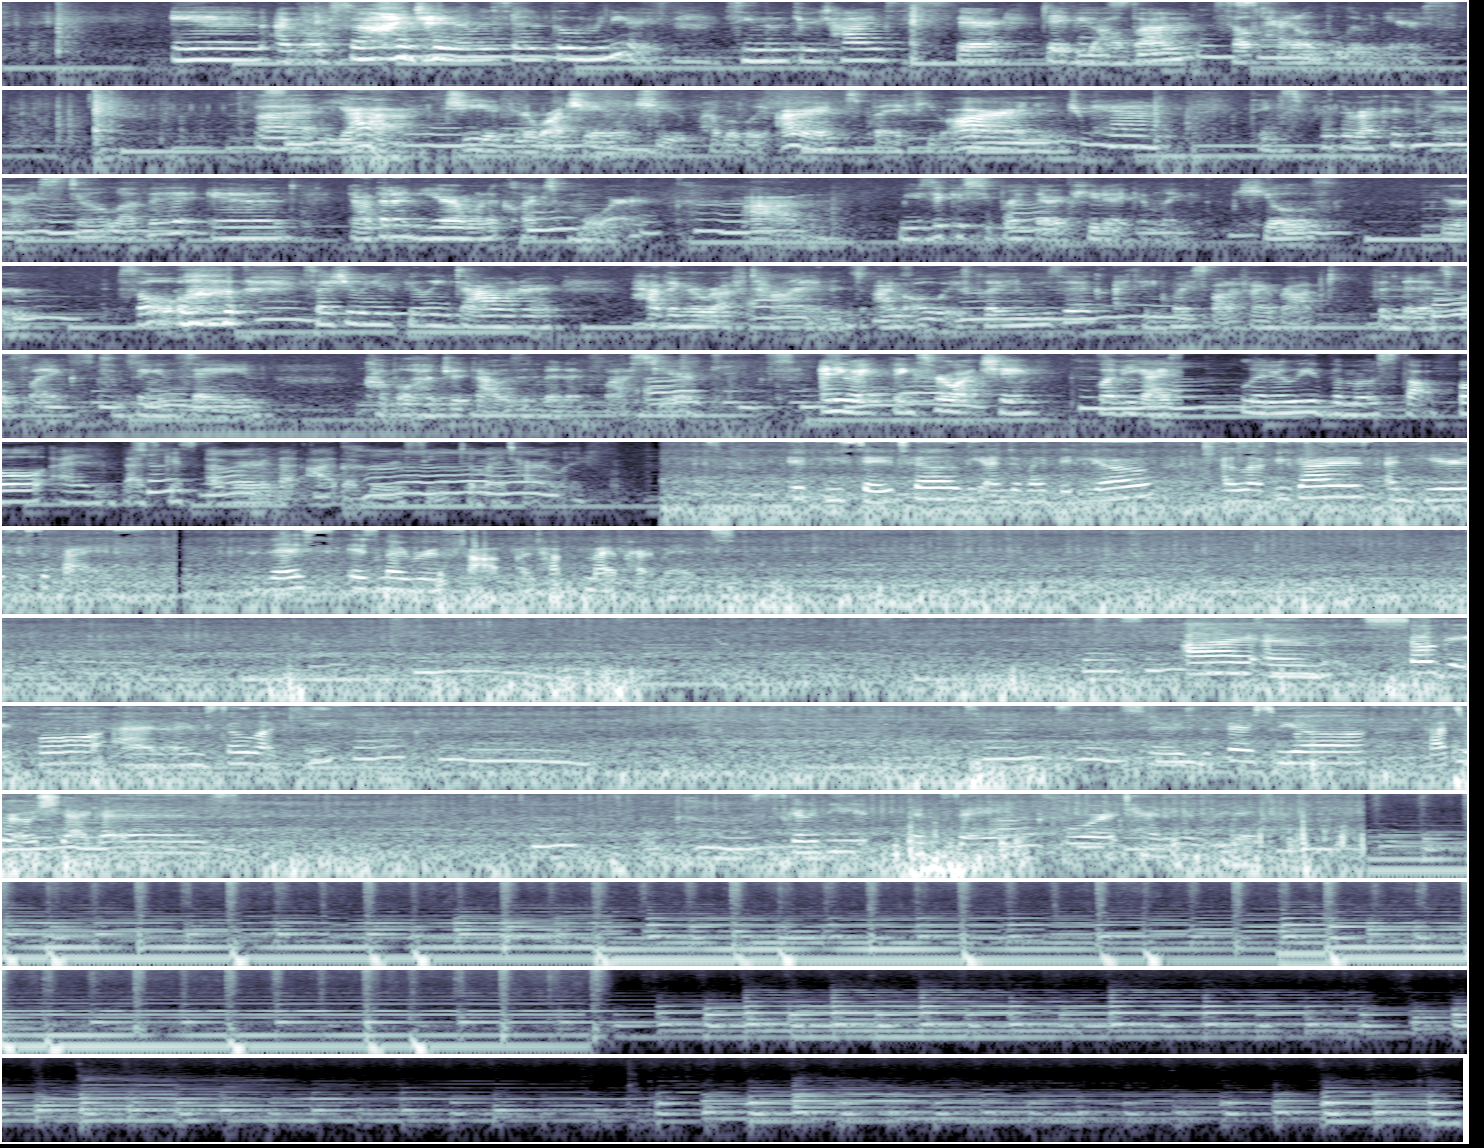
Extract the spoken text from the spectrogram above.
And I'm also a ginormous fan of the Lumineers. Seen them three times. Their debut album, self-titled The Lumineers. But yeah, gee, if you're watching, which you probably aren't, but if you are and you're in Japan, thanks for the record player. I still love it. And now that I'm here, I want to collect more. Um, music is super therapeutic and like heals your soul, especially when you're feeling down or having a rough time. And I'm always playing music. I think my Spotify wrapped the minutes was like something insane A couple hundred thousand minutes last year. Anyway, thanks for watching. Love you guys. Literally the most thoughtful and best gift ever that I've ever received in my entire life. If you stay till the end of my video, I love you guys and here's a surprise. This is my rooftop on top of my apartment. I am so grateful and I'm so lucky. There's the Ferris wheel. That's where Osheaga is. This is gonna be insane for tanning and reading.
